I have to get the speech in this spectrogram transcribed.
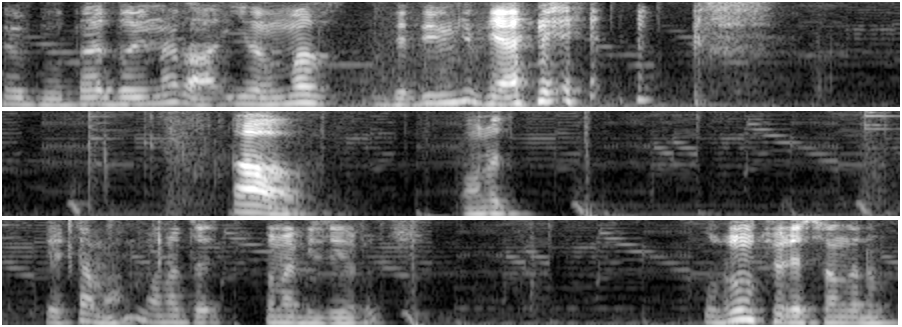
Yok bu tarz oyunlar inanılmaz dediğim gibi yani. oh. Onu e, tamam ona da sunabiliyoruz. Uzun süre sanırım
